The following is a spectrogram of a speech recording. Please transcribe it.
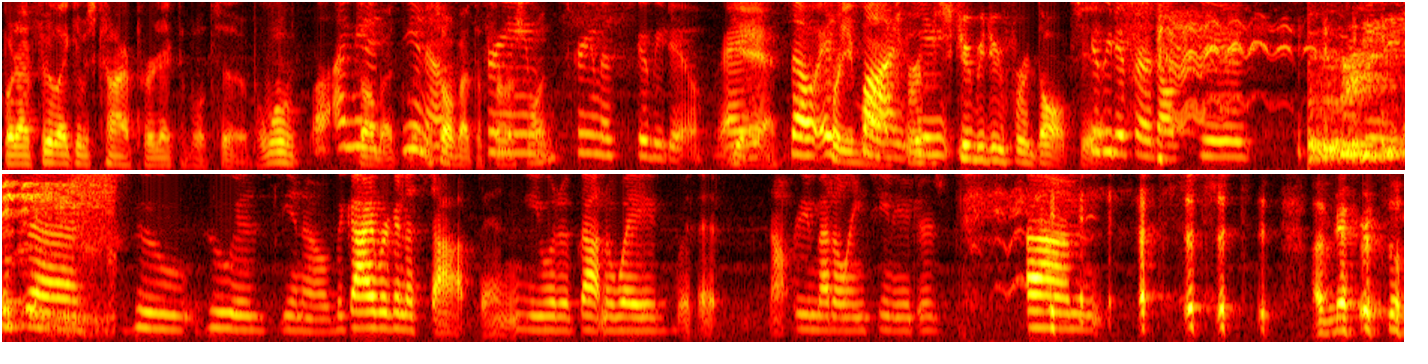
But I feel like it was kind of predictable too. But we'll Well, I mean, it's about- you we'll know, talk about the first Scream. one. Scream is Scooby Doo, right? Yeah, so it's pretty fun. much for You- Scooby Doo for adults. Scooby Doo for adults. You, it's a who who is you know the guy we're gonna stop, and he would have gotten away with it. Not for you meddling teenagers. Um, That's, that's, I've never thought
